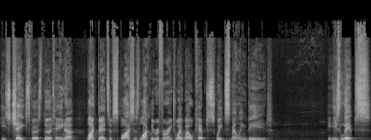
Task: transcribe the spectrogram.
His cheeks, verse 13, are like beds of spices, likely referring to a well kept, sweet smelling beard. His lips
